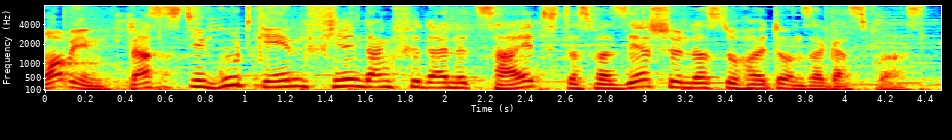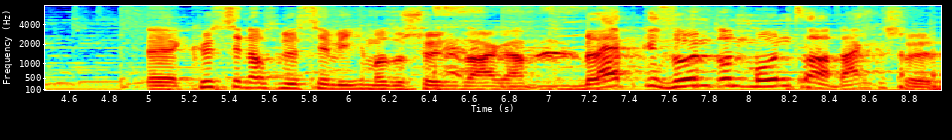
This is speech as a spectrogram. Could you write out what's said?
Robin, lass es dir gut gehen. Vielen Dank für deine Zeit. Das war sehr schön, dass du heute unser Gast warst. Äh, Küsschen aufs Nüsschen, wie ich immer so schön sage. Bleib gesund und munter. Dankeschön.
